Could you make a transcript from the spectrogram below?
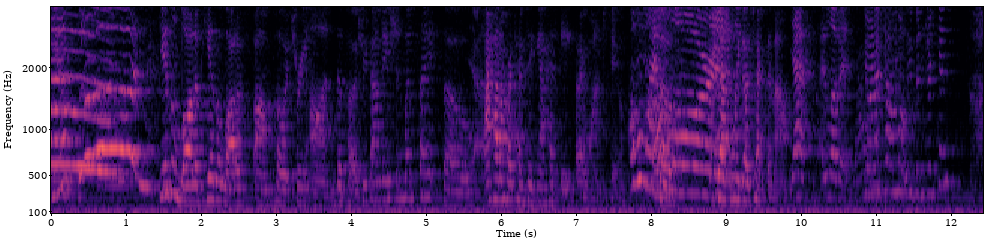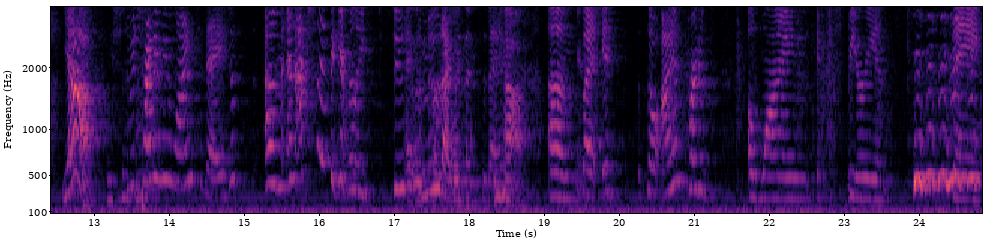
he, has, he has a lot of he has a lot of um, poetry on the Poetry Foundation website. So Yeah. I had a hard time picking. I had eight that I wanted to do. Oh my So, lord. Definitely go check them out. Yes, I love it. Do you want to tell them what we've been drinking? Yeah, we should. So we tried a new wine today. Just um, and actually I think it really suits It the was mood I was in today. Yeah. Um, Here. but it's so I am part of a wine experience thing.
